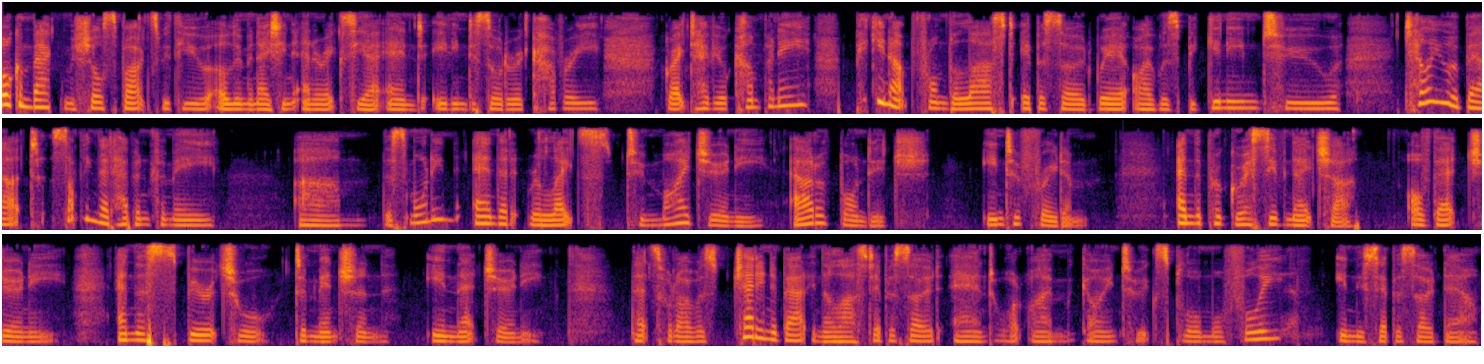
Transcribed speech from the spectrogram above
Welcome back. Michelle Sparks with you, illuminating anorexia and eating disorder recovery. Great to have your company. Picking up from the last episode where I was beginning to tell you about something that happened for me um, this morning and that it relates to my journey out of bondage into freedom and the progressive nature of that journey and the spiritual dimension in that journey. That's what I was chatting about in the last episode and what I'm going to explore more fully in this episode now.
